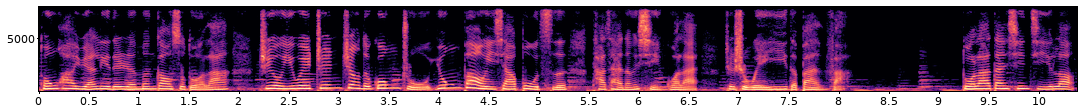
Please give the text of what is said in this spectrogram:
童话园里的人们告诉朵拉，只有一位真正的公主拥抱一下布茨，她才能醒过来，这是唯一的办法。朵拉担心极了，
